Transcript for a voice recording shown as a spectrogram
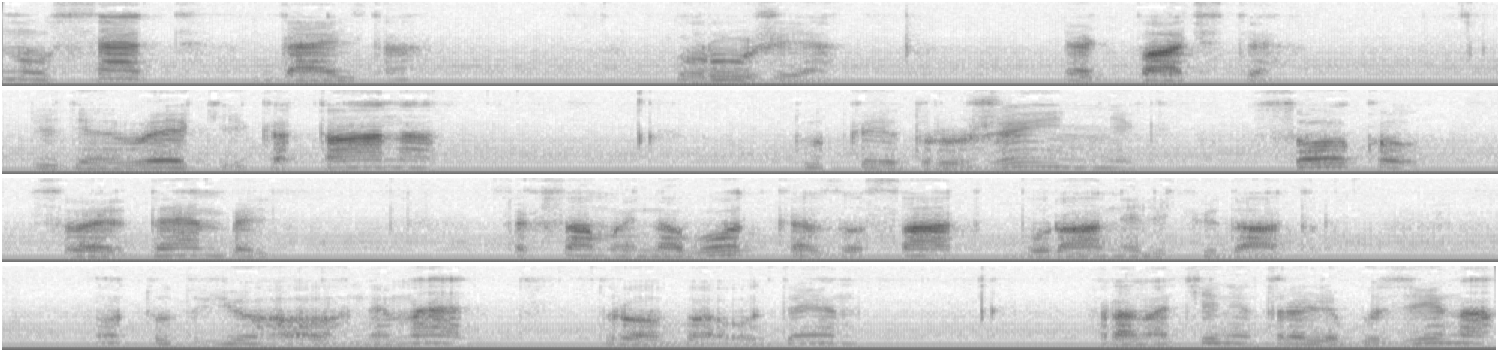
Ну, сет Дельта. Оружие. Як бачите, Юдінвик і катана. Тут є дружинник, само і наводка, засад, буран ліквідатор. Ну, тут в огнемет, дроба 1, гранатійні тролейбузина,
